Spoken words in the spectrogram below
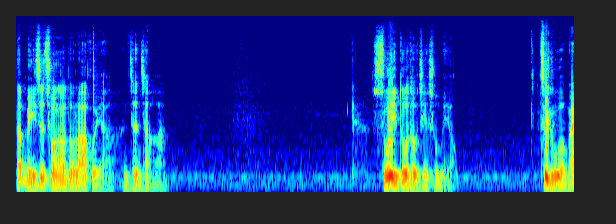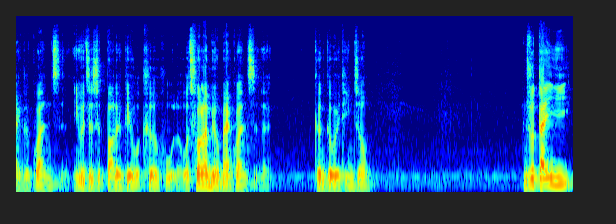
那每一次创高都拉回啊，很正常啊。所以多头结束没有？这个我卖个关子，因为这是保留给我客户了，我从来没有卖关子的，跟各位听众。你说单一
